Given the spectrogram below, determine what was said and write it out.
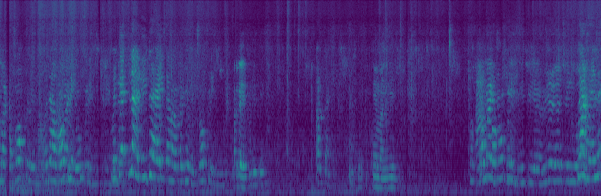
મળે ચોકડીમાં બધા આમાં ચોકડી ચોકડી નીકળી. મેં કેટલા લીધા એ તમારા બધાની ચોકડી જ લીધી. અગાઈ પૂરી થઈ આગળ. એમાં લઈ આમાંય ચોકડી જ નીકળી. હવે એ છેલ્લું ના આ. હે ને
